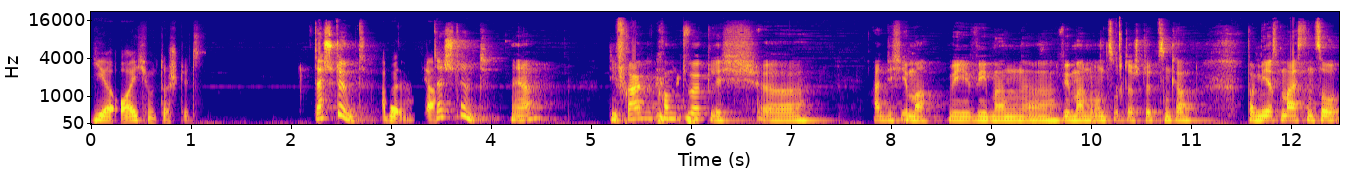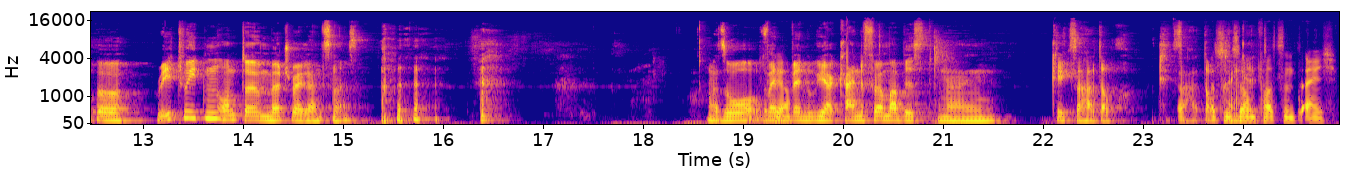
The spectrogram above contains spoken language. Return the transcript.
wir euch unterstützen? Das stimmt. Aber ja. Das stimmt, ja. Die Frage kommt wirklich äh, eigentlich immer, wie, wie, man, äh, wie man uns unterstützen kann. Bei mir ist meistens so äh, retweeten und äh, Merch wäre ganz nice. Also, wenn, ja. wenn du ja keine Firma bist, dann kriegst du halt auch, kriegst du halt auch also zusammenfassend eigentlich,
